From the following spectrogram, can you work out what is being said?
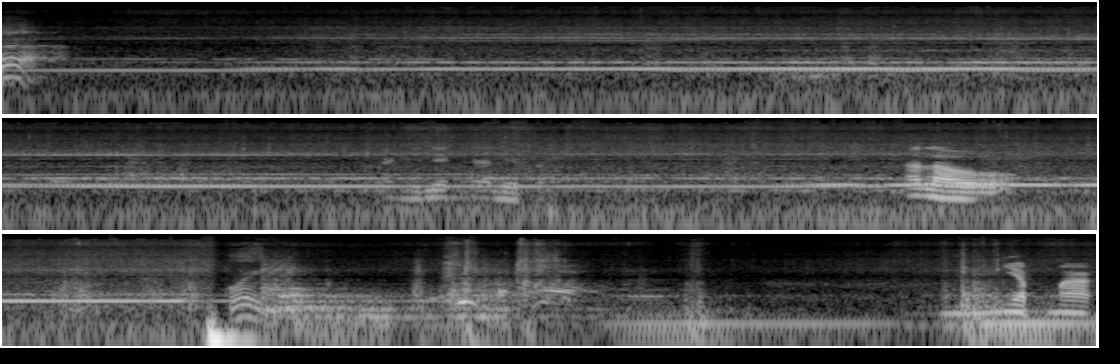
there. อันนี้เล่นได้เลยปะ ถ้าเรา Wait, เงียบมาก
